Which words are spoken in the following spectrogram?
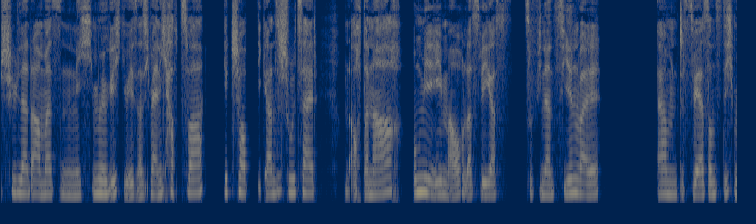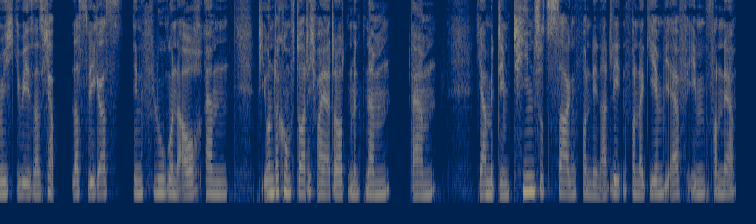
Schüler damals nicht möglich gewesen. Also ich meine, ich habe zwar gejobbt die ganze Schulzeit und auch danach, um mir eben auch Las Vegas zu finanzieren, weil ähm, das wäre sonst nicht möglich gewesen. Also ich habe Las Vegas den Flug und auch ähm, die Unterkunft dort. Ich war ja dort mit einem ähm, ja mit dem Team sozusagen von den Athleten von der GmbF, eben von der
